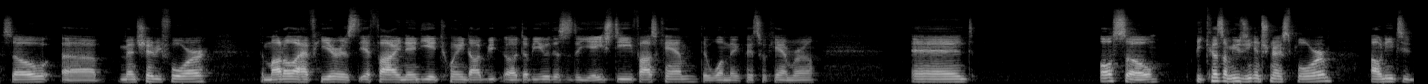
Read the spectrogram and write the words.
So, uh, mentioned before, the model I have here is the FI9820W. This is the HD FOSCAM, the 1 megapixel camera. And also, because I'm using Internet Explorer, I'll need to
